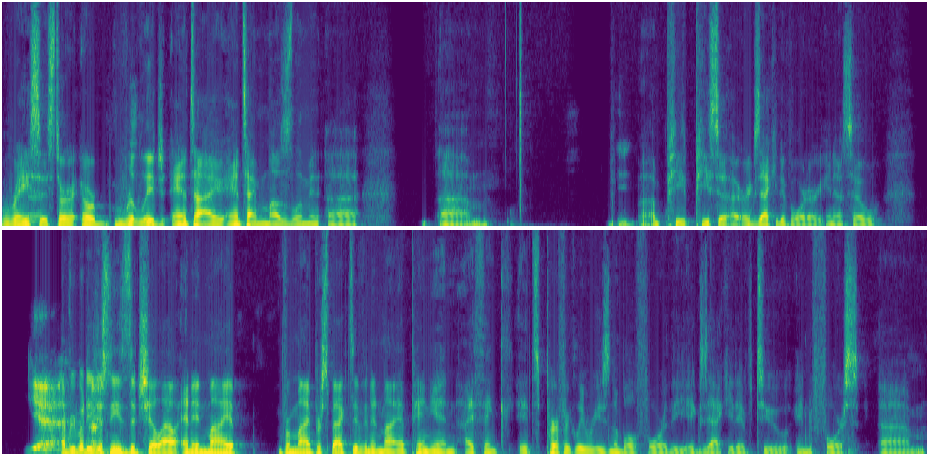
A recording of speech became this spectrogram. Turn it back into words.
racist or or religion anti anti Muslim uh, um, piece of, or executive order. You know, so yeah, everybody just needs to chill out. And in my from my perspective and in my opinion, I think it's perfectly reasonable for the executive to enforce um,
